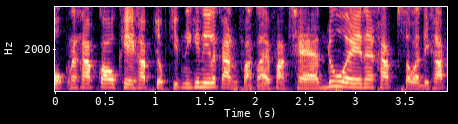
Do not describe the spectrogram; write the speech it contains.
16 นะครับ ก็โอเคครับ จบคลิปนี้แค่นี้แล้วกัน ฝากไลค์ ฝากแชร์ด้วยนะครับ สวัสดีครับ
